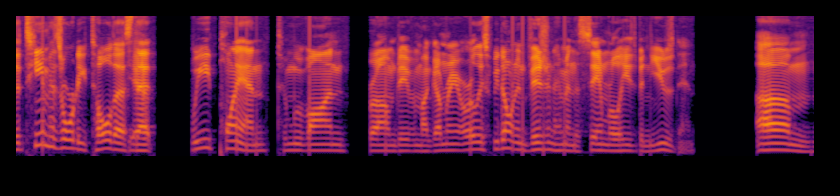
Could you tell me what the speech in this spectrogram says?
the team has already told us Yeah. that we plan to move on from David Montgomery, or at least we don't envision him in the same role he's been used in. Um,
